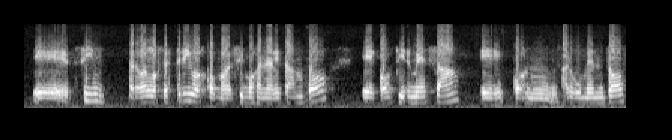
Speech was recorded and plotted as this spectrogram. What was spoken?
eh, sin perder los estribos, como decimos en el campo, eh, con firmeza, con argumentos,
